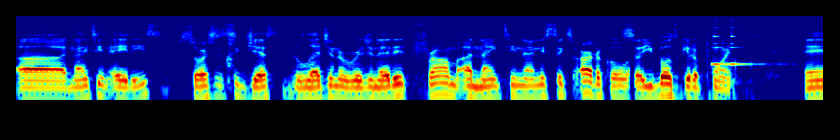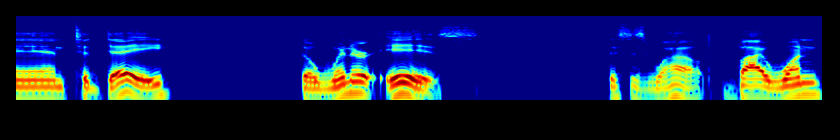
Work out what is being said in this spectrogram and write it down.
uh, 1980s. Sources suggest that the legend originated from a 1996 article. So you both get a point. And today, the winner is this is wild by one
